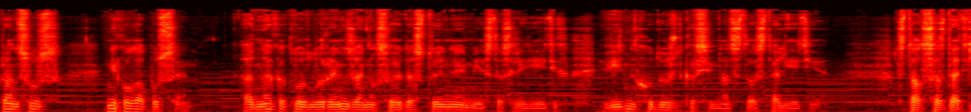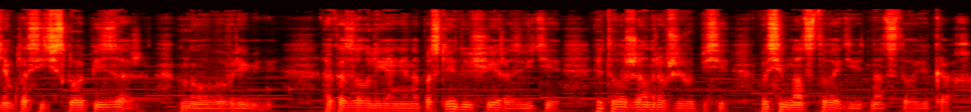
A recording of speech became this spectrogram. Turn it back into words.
француз Никола Пуссен. Однако Клод Лорен занял свое достойное место среди этих видных художников 17 столетия. Стал создателем классического пейзажа нового времени, оказал влияние на последующее развитие этого жанра в живописи 18 и 19 веках.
